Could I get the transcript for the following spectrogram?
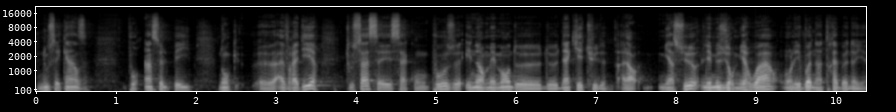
Nous, c'est 15 pour un seul pays. Donc, euh, à vrai dire, tout ça, ça compose énormément d'inquiétudes. Alors, bien sûr, les mesures miroirs, on les voit d'un très bon oeil.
